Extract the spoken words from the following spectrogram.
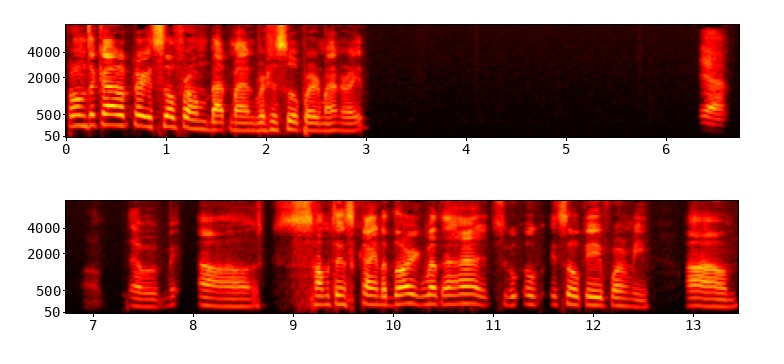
From the character itself from Batman versus Superman, right? Yeah. Uh, uh, something's kind of dark, but uh, it's it's okay for me. Um,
